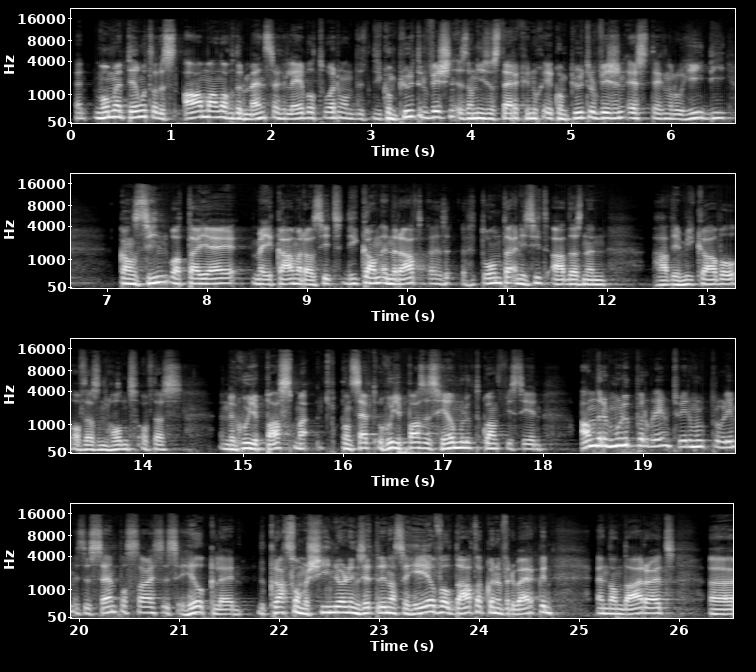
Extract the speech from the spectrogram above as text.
En momenteel moet dat dus allemaal nog door mensen gelabeld worden, want die- computer vision is nog niet zo sterk genoeg. Eh, Computer vision is technologie die kan zien wat dat jij met je camera ziet. Die kan inderdaad eh, getoond dat en die ziet, ah, dat is een HDMI-kabel, of dat is een hond, of dat is een goede pas. Maar het concept goede pas is heel moeilijk te kwantificeren. Ander moeilijk probleem, tweede moeilijk probleem, is de sample size is heel klein. De kracht van machine learning zit erin dat ze heel veel data kunnen verwerken en dan daaruit eh,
